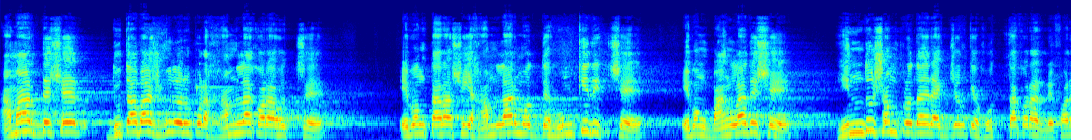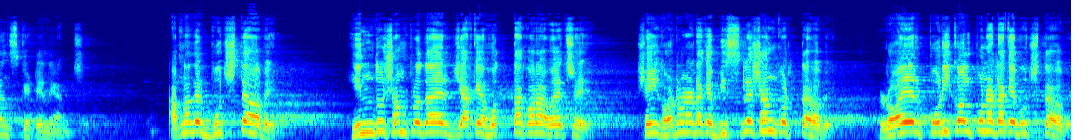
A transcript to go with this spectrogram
আমার দেশের দূতাবাসগুলোর উপর হামলা করা হচ্ছে এবং তারা সেই হামলার মধ্যে হুমকি দিচ্ছে এবং বাংলাদেশে হিন্দু সম্প্রদায়ের একজনকে হত্যা করার রেফারেন্সকে টেনে আনছে? আপনাদের বুঝতে হবে হিন্দু সম্প্রদায়ের যাকে হত্যা করা হয়েছে, সেই ঘটনাটাকে বিশ্লেষণ করতে হবে। রয়ের পরিকল্পনাটাকে বুঝতে হবে।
